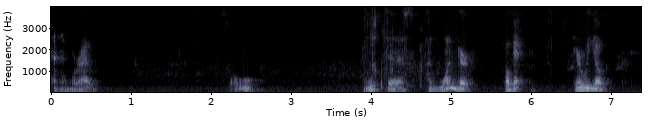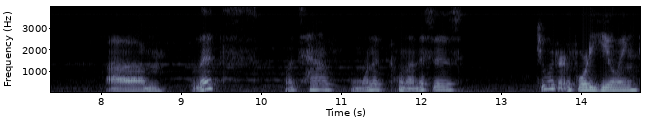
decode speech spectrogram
and then we're out. Oh, meet this. I wonder. Okay, here we go. Um, let's let's have one. Of, hold on, this is 240 healing.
